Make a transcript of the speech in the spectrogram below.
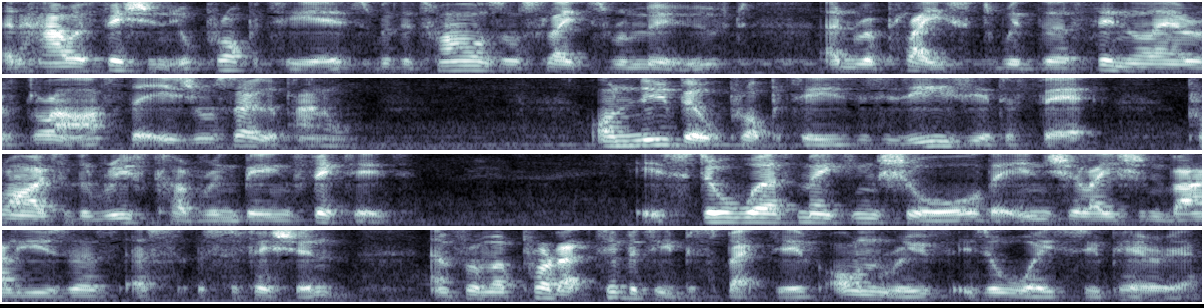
and how efficient your property is with the tiles or slates removed and replaced with the thin layer of glass that is your solar panel. On new build properties, this is easier to fit prior to the roof covering being fitted. It's still worth making sure that insulation values are, are sufficient and from a productivity perspective, on roof is always superior.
